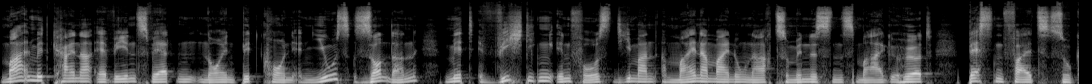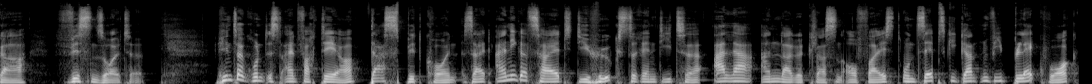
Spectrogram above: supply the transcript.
mal mit keiner erwähnenswerten neuen Bitcoin News, sondern mit wichtigen Infos, die man meiner Meinung nach zumindest mal gehört, bestenfalls sogar wissen sollte. Hintergrund ist einfach der, dass Bitcoin seit einiger Zeit die höchste Rendite aller Anlageklassen aufweist und selbst Giganten wie BlackRock,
